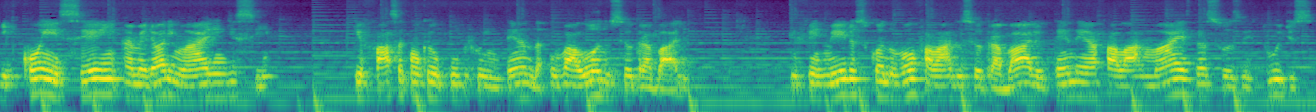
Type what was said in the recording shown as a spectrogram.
e conhecerem a melhor imagem de si, que faça com que o público entenda o valor do seu trabalho. Enfermeiros, quando vão falar do seu trabalho, tendem a falar mais das suas virtudes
